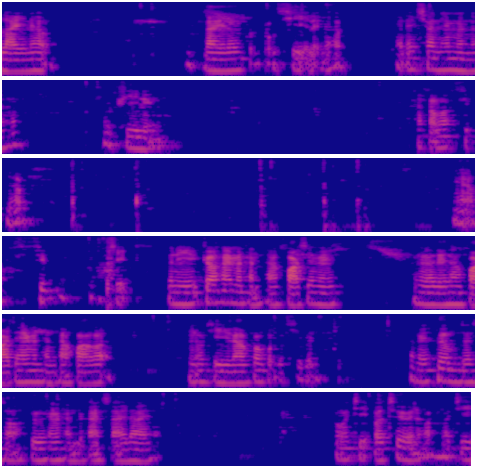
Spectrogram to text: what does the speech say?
ไลน์นะครับ ไลน์แล้วกดโอเคเลยนะครับ add action ให้มันนะครับ p หนึ่งคำว่า fit นะครับนะครับฟิปโอเคตัวนี้ก็ให้มันหันทางขวาใช่ไหมเราเดินทางขวาจะให้มันหันทางขวาก็โอเคแล้วก็กดโอเคไปถ้าไปเพิ่มตัวสองคือให้มันหันไปทางซ้ายได้มาที่อัลเทอร์นะครับมาที่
